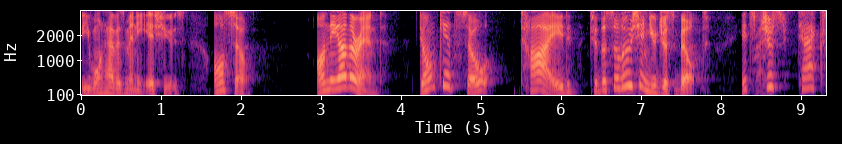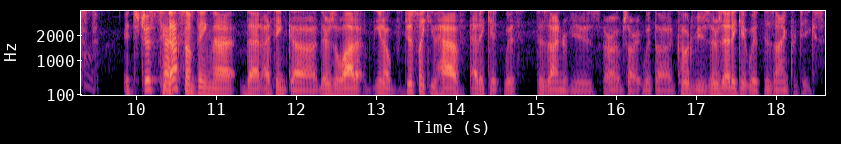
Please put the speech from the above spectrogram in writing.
you won't have as many issues. Also, on the other end, don't get so tied to the solution you just built. It's just text. It's just See, that's something that that I think uh, there's a lot of you know just like you have etiquette with design reviews or I'm sorry with uh, code reviews. There's etiquette with design critiques,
